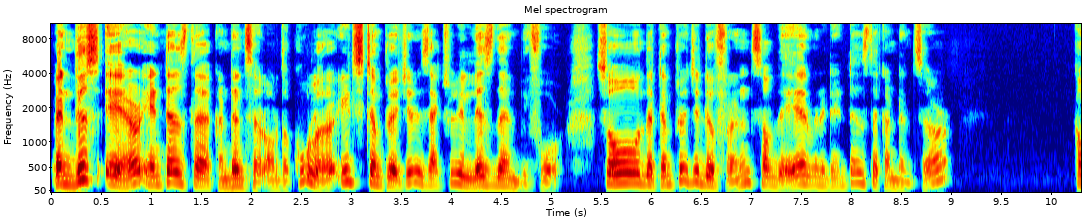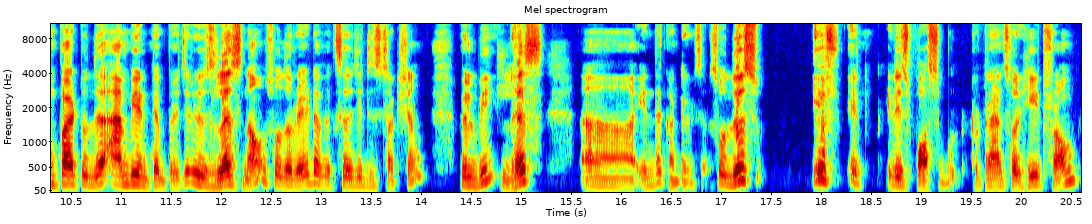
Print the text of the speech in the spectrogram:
When this air enters the condenser or the cooler, its temperature is actually less than before. So, the temperature difference of the air when it enters the condenser compared to the ambient temperature is less now. So, the rate of exergy destruction will be less uh, in the condenser. So, this if it, it is possible to transfer heat from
